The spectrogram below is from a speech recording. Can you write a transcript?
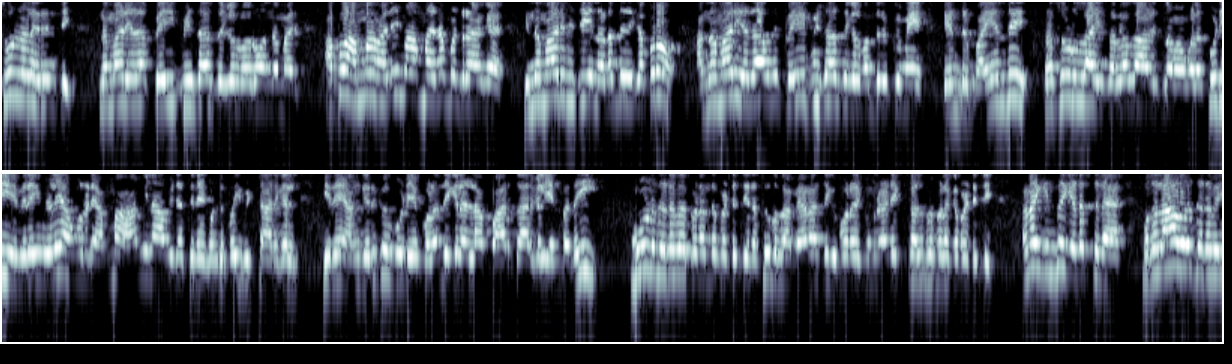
சூழ்நிலை இருந்துச்சு. இந்த மாதிரி ஏதாவது பேய் பிசாசுகள் வரும் அந்த மாதிரி. அப்போ அம்மா ஹலீமா அம்மா என்ன பண்றாங்க? இந்த மாதிரி விஷயம் நடந்ததுக்கு அப்புறம் அந்த மாதிரி ஏதாவது பேய் பிசாசுகள் வந்திருக்குமே என்று பயந்து ரசூலுல்லாஹி சல்லா அலிஸ்லாம் அவங்களை கூடிய விரைவிலே அவங்களுடைய அம்மா ஆமினாவிடத்திலே கொண்டு போய் விட்டார்கள். இதை அங்க இருக்கக்கூடிய குழந்தைகள் எல்லாம் பார்த்தார்கள் என்பதை மூணு தடவை பிளந்தப்பட்டுச்சு ரசூலுல்லா மேராஜுக்கு போறதுக்கு முன்னாடி கல்வி பிளக்கப்பட்டுச்சு. ஆனா இந்த இடத்துல முதலாவது தடவை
